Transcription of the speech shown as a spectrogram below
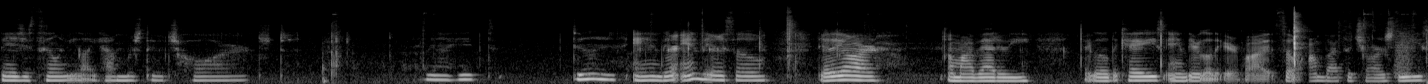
then it's just telling me like how much they're charged and then I hit done and they're in there so there they are on my battery there go the case and there go the AirPods. So I'm about to charge these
